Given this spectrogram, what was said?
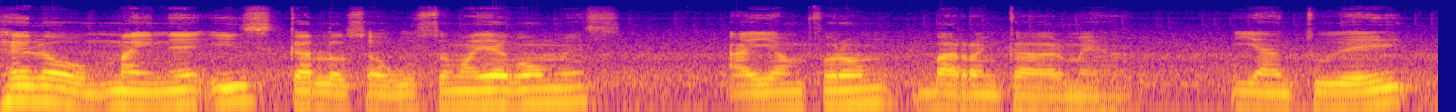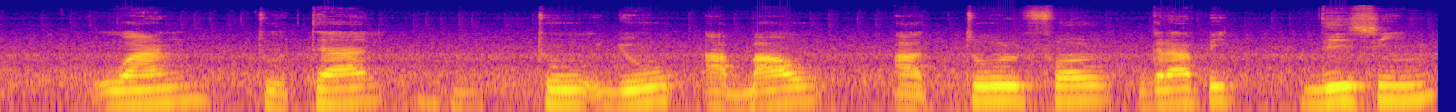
Hello, my name is Carlos Augusto Maya Gomez. I am from Barranca Bermeja. And today want to tell to you about a tool for graphic design,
